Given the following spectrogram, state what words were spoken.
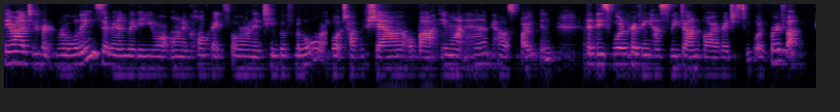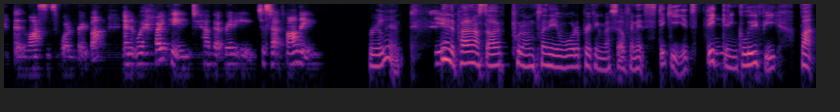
There are different rulings around whether you're on a concrete floor or on a timber floor, what type of shower or bath you might have, how it's open. But this waterproofing has to be done by a registered waterproofer, a licensed waterproofer. And we're hoping to have that ready to start filing Brilliant. Yeah. In the past, I've put on plenty of waterproofing myself and it's sticky, it's thick mm. and gloopy, but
